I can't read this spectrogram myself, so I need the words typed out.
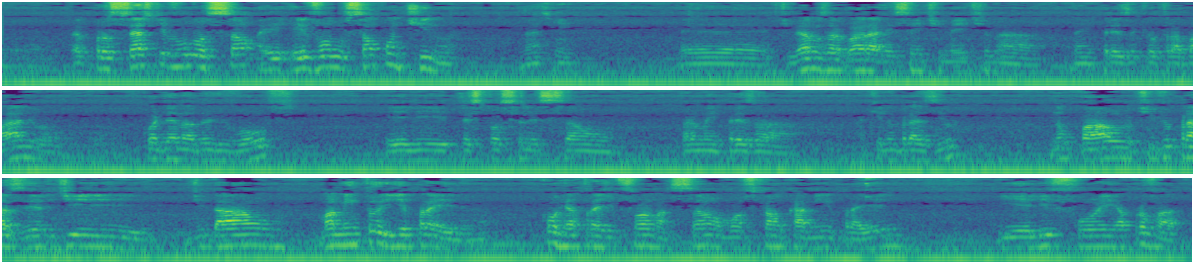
é, é processo de evolução, evolução contínua. Né? Sim. É, tivemos agora recentemente na, na empresa que eu trabalho, o coordenador de voos, ele prestou seleção para uma empresa aqui no Brasil, no qual eu tive o prazer de, de dar um, uma mentoria para ele, né? correr atrás de informação, mostrar um caminho para ele e ele foi aprovado.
